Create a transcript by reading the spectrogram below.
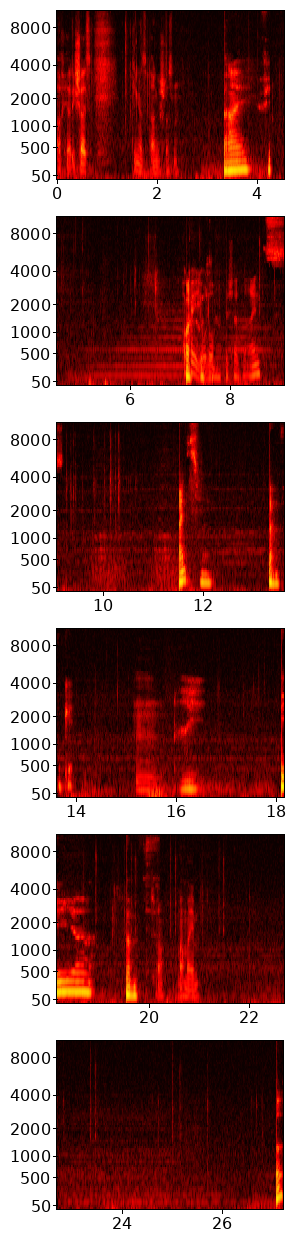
Ach ja, die scheiß Dinger sind angeschlossen. Drei, vier. Okay, Ach, YOLO. Ich hatte Eins. Eins, zwei. Fünf, okay. Hm. Drei. Vier. Fünf. So, mach mal eben. Dann.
